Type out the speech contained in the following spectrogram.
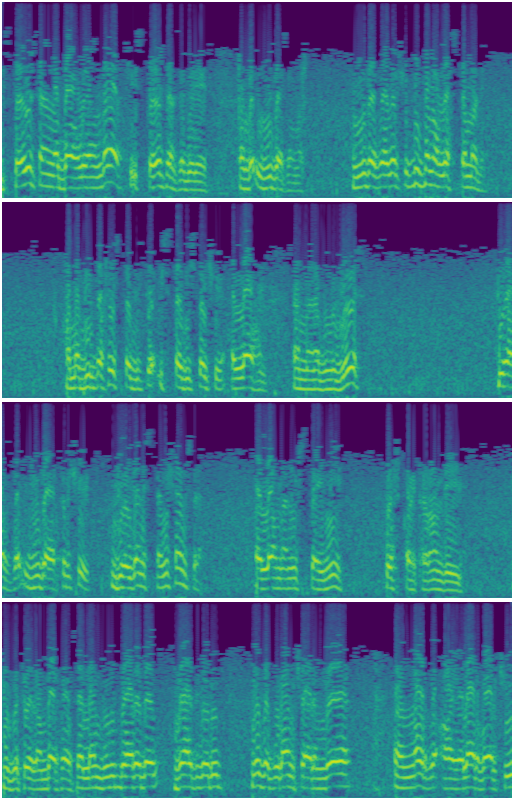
İstəyirsənlə bağlayanda ki, istəyirsənsə belə et, onda ümid azalır. Ümid azalır ki, birdən Allah istəmədi. Amma birbaşa istədikdə, istədikdə ki, Allahım, sən mənə bunu ver, biraz da ümid artır ki, ürəkdən istəmişəmsə, Allah mənim istəyimi boş qaytaran deyil. Necə Peyğəmbər s.ə.v bunu barədə vəd verib, necə Quran-ı kərimdə onlarca ayələr var ki,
